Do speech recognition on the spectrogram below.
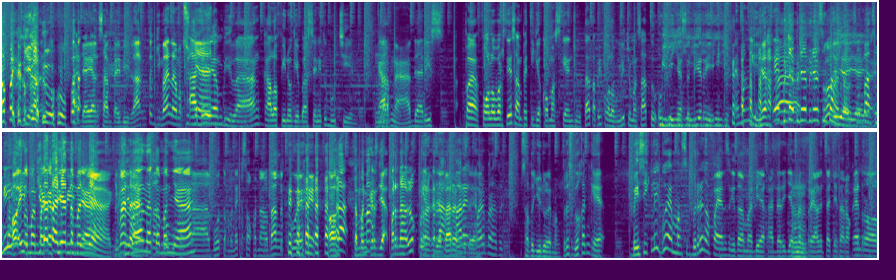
apa ya gue Bilang. lupa Ada yang sampai bilang tuh gimana maksudnya? Ada yang bilang kalau Vino Gebastian itu bucin Karena dari apa followers dia sampai 3, sekian juta tapi following ini cuma satu bininya sendiri. Emang iya? Eh bener bener bener Sumpah iya, Sumpah iya, Sumpah iya. Ini Oh, i- teman kita tanya temennya. Gimana? Gimana temennya? Nah gue temennya kesel kenal banget gue Oh, temen kerja. Pernah lu pernah Iya, kerja bareng gitu ya? Kemarin pernah satu, satu judul emang Terus gue kan kayak Basically gue emang sebenarnya ngefans gitu sama dia kan Dari zaman Hmm. realita cerita rock and roll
